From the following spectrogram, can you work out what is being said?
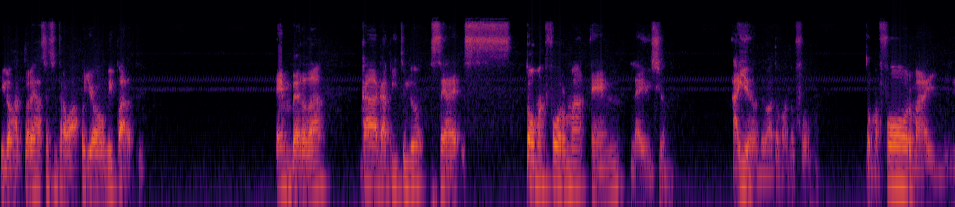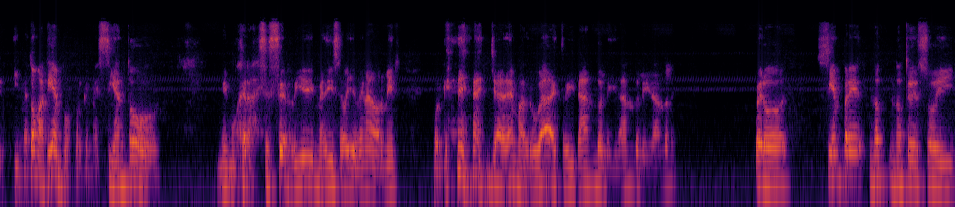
y los actores hacen su trabajo, yo hago mi parte, en verdad, cada capítulo se, toma forma en la edición. Ahí es donde va tomando forma. Toma forma y, y me toma tiempo porque me siento... Mi mujer a veces se ríe y me dice, oye, ven a dormir, porque ya de madrugada estoy dándole y dándole y dándole. Pero siempre, no, no te soy,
